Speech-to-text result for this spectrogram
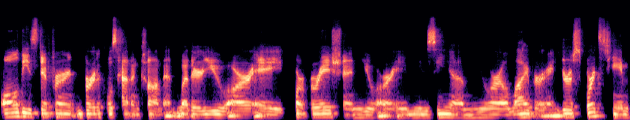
all these different verticals have in common, whether you are a corporation, you are a museum, you are a library, you're a sports team,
